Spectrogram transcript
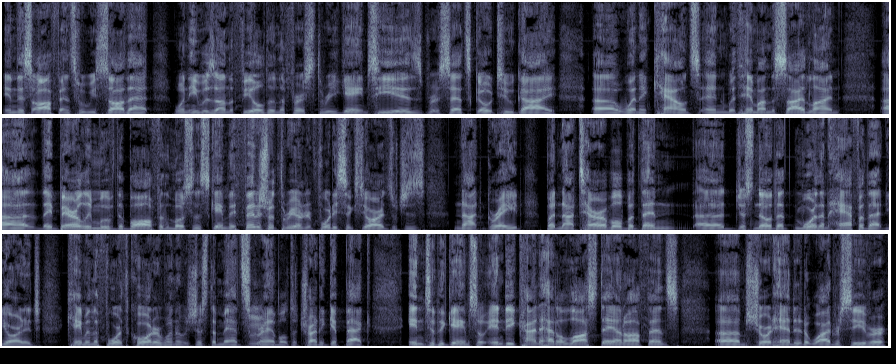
in this offense. We saw that when he was on the field in the first three games. He is Brissett's go to guy uh, when it counts. And with him on the sideline, uh, they barely moved the ball for the most of this game. They finished with 346 yards, which is not great, but not terrible. But then uh, just know that more than half of that yardage came in the fourth quarter when it was just a mad hmm. scramble mm. to try to get back into the game. So Indy kind of had a lost day on offense, um, shorthanded at wide receiver.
